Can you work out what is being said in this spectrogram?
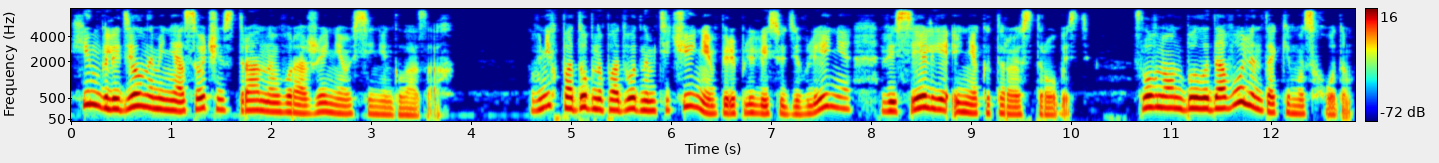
Хин глядел на меня с очень странным выражением в синих глазах. В них, подобно подводным течениям, переплелись удивление, веселье и некоторая строгость. Словно он был и доволен таким исходом,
